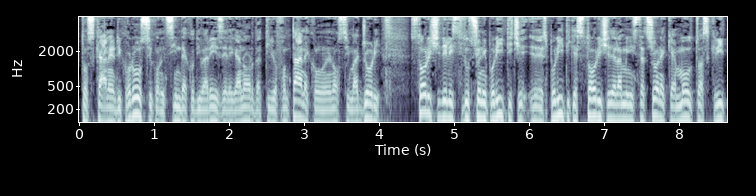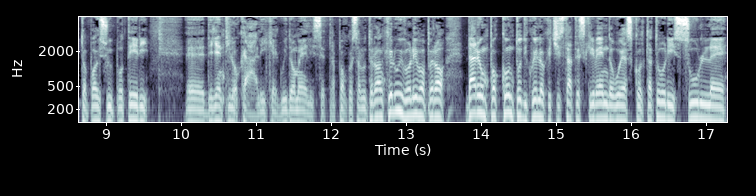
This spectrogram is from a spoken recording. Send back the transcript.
Toscana Enrico Rossi, con il Sindaco di Varese Lega Nord Attilio Fontana e con uno dei nostri maggiori storici delle istituzioni politici, eh, politiche, storici dell'amministrazione che è molto ascritto poi sui poteri eh, degli enti locali, che è Guido Melis e tra poco saluterò anche lui. Volevo però dare un po' conto di quello che ci state scrivendo voi ascoltatori sulle,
